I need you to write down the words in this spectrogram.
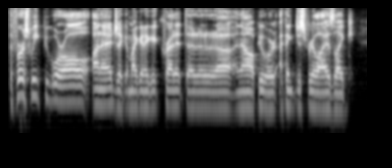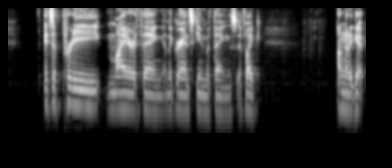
the first week, people were all on edge. Like, am I going to get credit? Da, da, da, da. And now people are, I think, just realize like it's a pretty minor thing in the grand scheme of things. If like I'm gonna get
